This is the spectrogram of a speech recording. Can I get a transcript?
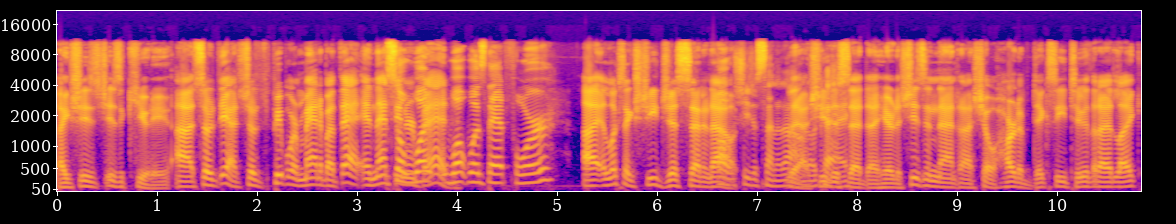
Like she's she's a cutie. Uh, so yeah, so people are mad about that, and that's So in her what? bed. What was that for? Uh, it looks like she just sent it out. Oh, she just sent it out. Yeah, she just said uh, here. it is. She's in that uh, show Hart of Dixie too that I like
